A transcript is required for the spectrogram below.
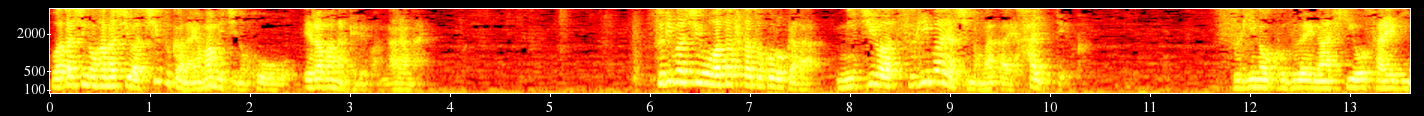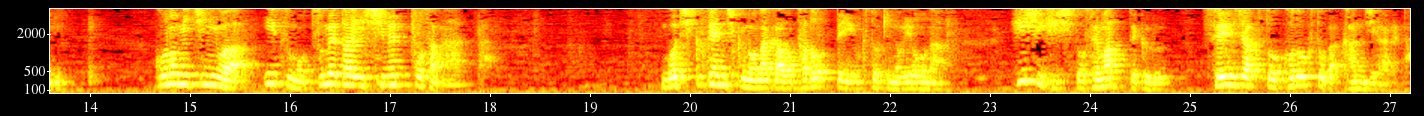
私の話は静かな山道の方を選ばなければならない。吊り橋を渡ったところから道は杉林の中へ入っていく。杉の梢が日を遮り、この道にはいつも冷たい湿っぽさがあった。五築建築の中を辿って行く時のような、ひしひしと迫ってくる静寂と孤独とが感じられた。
